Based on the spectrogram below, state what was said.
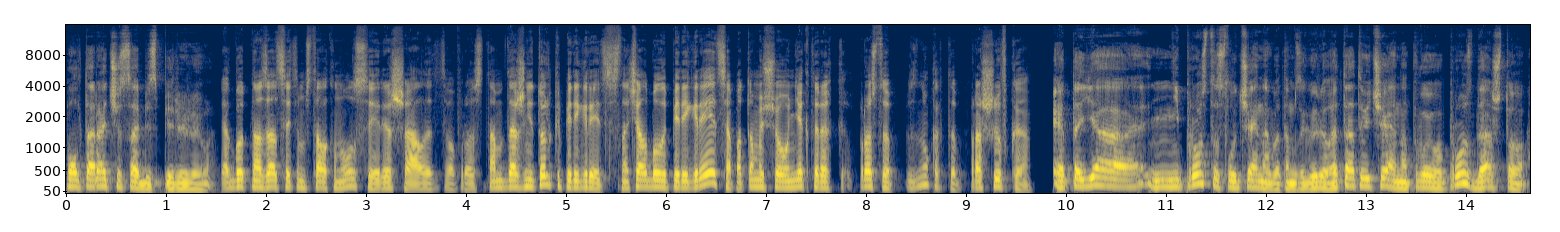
полтора часа без перерыва. Я год назад с этим столкнулся и решал этот вопрос. Там даже не только перегреться. Сначала было перегреться, а потом еще у некоторых просто, ну, как-то прошивка. Это я не просто случайно об этом заговорил. Это отвечая на твой вопрос, да, что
